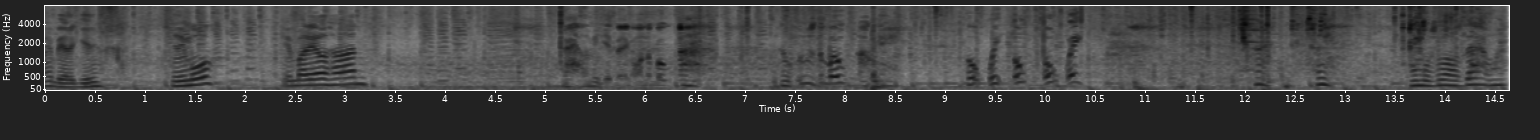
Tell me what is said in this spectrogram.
Might be able to get him. Any more? Anybody else hiding? All right, let me get back on the boat. Uh, don't lose the boat. Okay. Oh, wait. Oh, oh, wait. All right. Hey, almost lost that one.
